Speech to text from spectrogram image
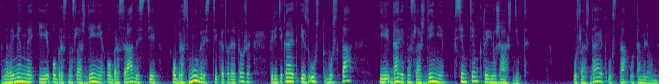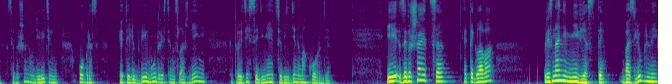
одновременно и образ наслаждения, образ радости, образ мудрости, которая тоже перетекает из уст в уста и дарит наслаждение всем тем, кто ее жаждет. Услаждает уста утомленных. Совершенно удивительный образ этой любви, мудрости, наслаждений, которые здесь соединяются в едином аккорде. И завершается эта глава признанием невесты, возлюбленной,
